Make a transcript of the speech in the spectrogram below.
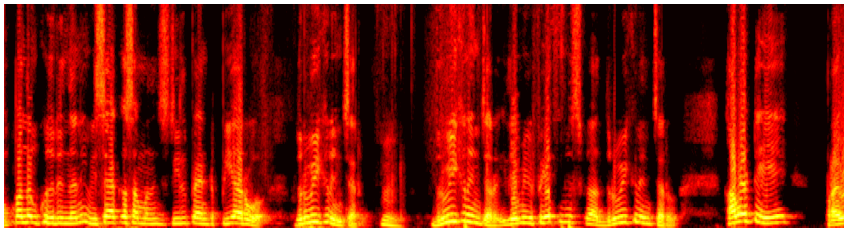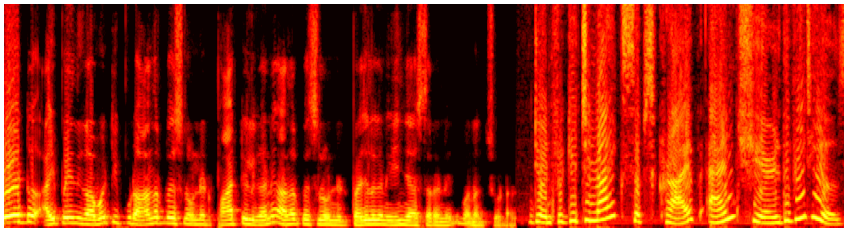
ఒప్పందం కుదిరిందని విశాఖ సంబంధించి స్టీల్ ప్లాంట్ పిఆర్ఓ ధృవీకరించారు. ధృవీకరించారు. ఇదేమి ఫేక్ న్యూస్ కాదు ధృవీకరించారు. కాబట్టి ప్రైవేట్ అయిపోయింది కాబట్టి ఇప్పుడు ఆంధ్రప్రదేశ్లో ఉండే పార్టీలు కానీ ఆంధ్రప్రదేశ్లో ఉండే ప్రజలు కానీ ఏం చేస్తారనేది మనం చూడాలి. Don't forget to like, subscribe, and share the videos.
